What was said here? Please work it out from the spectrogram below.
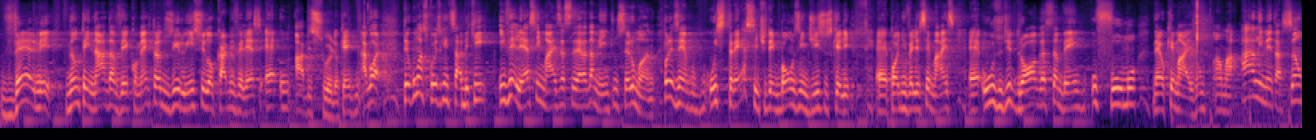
verme. Não tem nada a ver. Como é que traduziram isso e low carb envelhece? É um absurdo, ok? Agora, tem algumas coisas que a gente sabe que envelhecem mais aceleradamente um ser humano. Por exemplo, o estresse, a gente tem bons indícios que ele é, pode envelhecer mais. É, o uso de drogas também, o fumo, né? O que mais? Uma alimentação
